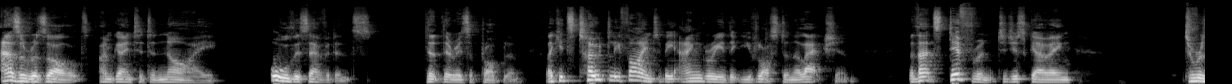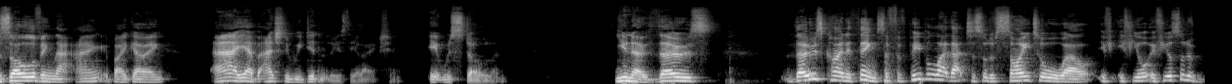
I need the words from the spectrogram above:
as a result, I'm going to deny all this evidence that there is a problem. Like it's totally fine to be angry that you've lost an election, But that's different to just going to resolving that anger by going, ah, yeah, but actually we didn't lose the election. It was stolen. You know, those those kind of things. So for people like that to sort of cite Orwell, if, if you're if you're sort of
